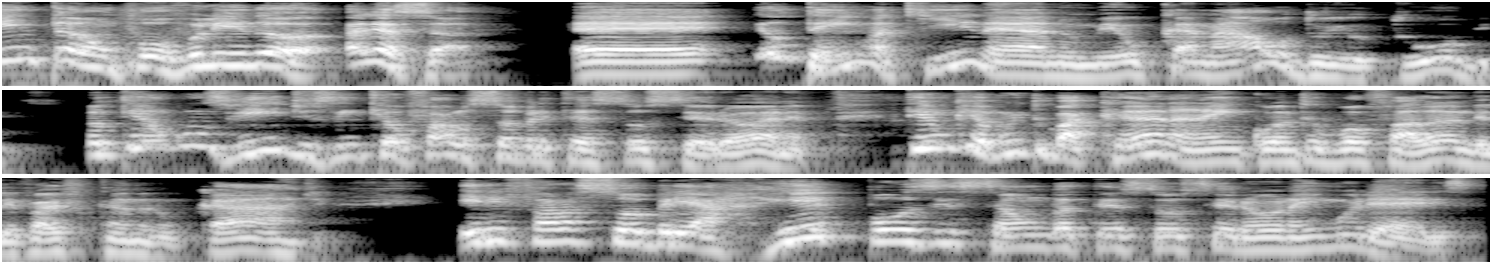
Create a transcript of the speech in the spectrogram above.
Então, povo lindo, olha só. É, eu tenho aqui, né, no meu canal do YouTube, eu tenho alguns vídeos em que eu falo sobre testosterona. Tem um que é muito bacana, né? Enquanto eu vou falando, ele vai ficando no card ele fala sobre a reposição da testosterona em mulheres.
